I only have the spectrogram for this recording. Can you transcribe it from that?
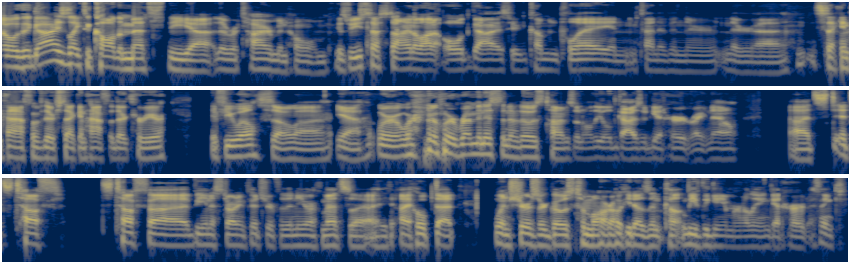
So the guys like to call the Mets the uh, the retirement home because we used to sign a lot of old guys who'd come and play and kind of in their their uh, second half of their second half of their career, if you will. So uh, yeah, we're we're we're reminiscent of those times when all the old guys would get hurt. Right now, uh, it's it's tough. It's tough uh, being a starting pitcher for the New York Mets. I I hope that when Scherzer goes tomorrow, he doesn't leave the game early and get hurt. I think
